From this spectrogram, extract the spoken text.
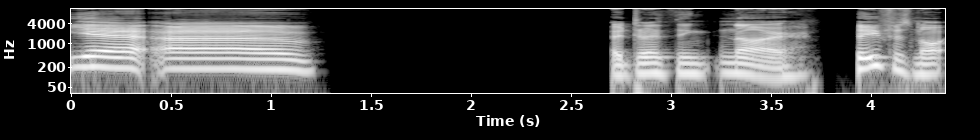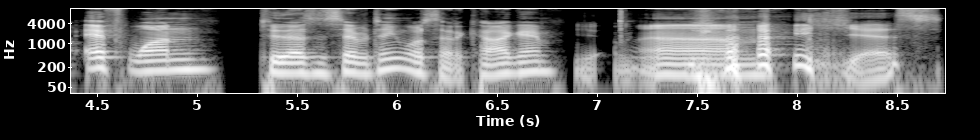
Yeah, uh I don't think no. FIFA's not F1 2017. What's that? A car game? Yeah. Um yes.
